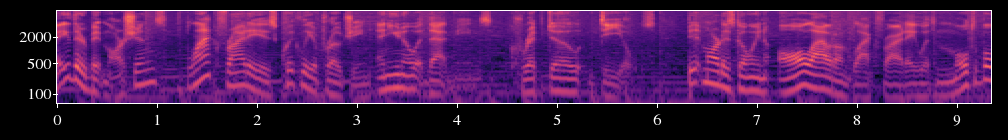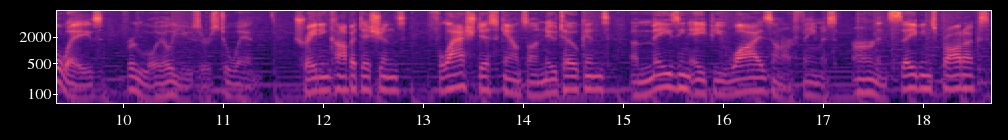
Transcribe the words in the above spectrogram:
Hey there, Bitmartians! Black Friday is quickly approaching, and you know what that means crypto deals. Bitmart is going all out on Black Friday with multiple ways for loyal users to win. Trading competitions, flash discounts on new tokens, amazing APYs on our famous earn and savings products,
